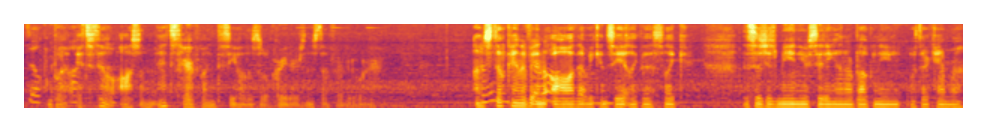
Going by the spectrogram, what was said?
Still But awesome. it's still awesome. It's terrifying to see all those little craters and stuff everywhere. I'm still kind of it's in so awe that we can see it like this. Like, this is just me and you sitting on our balcony with our camera.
